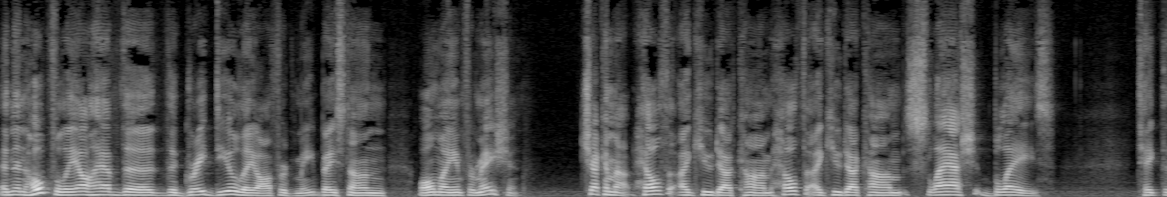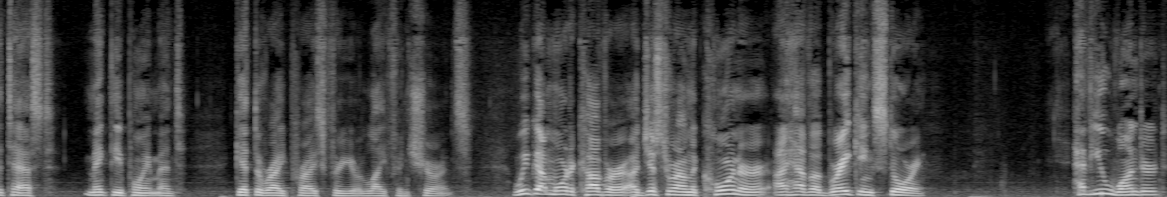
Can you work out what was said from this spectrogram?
And then hopefully I'll have the, the great deal they offered me based on all my information. Check them out, healthiq.com, healthiq.com slash blaze. Take the test, make the appointment, get the right price for your life insurance. We've got more to cover. Uh, just around the corner, I have a breaking story. Have you wondered?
